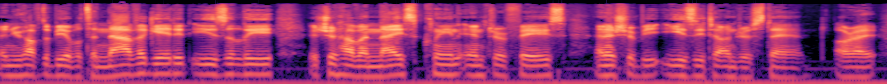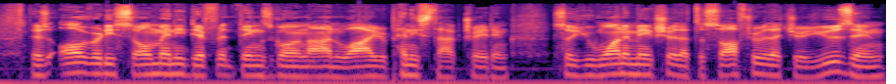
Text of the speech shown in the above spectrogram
and you have to be able to navigate it easily. It should have a nice clean interface and it should be easy to understand. All right. There's already so many different things going on while you're penny stock trading. So you want to make sure that the software that you're using,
